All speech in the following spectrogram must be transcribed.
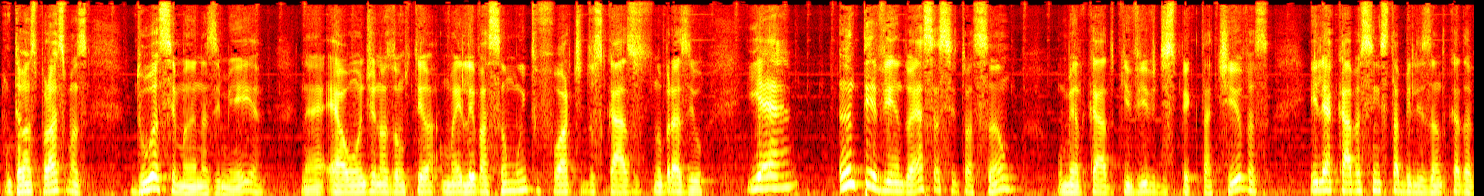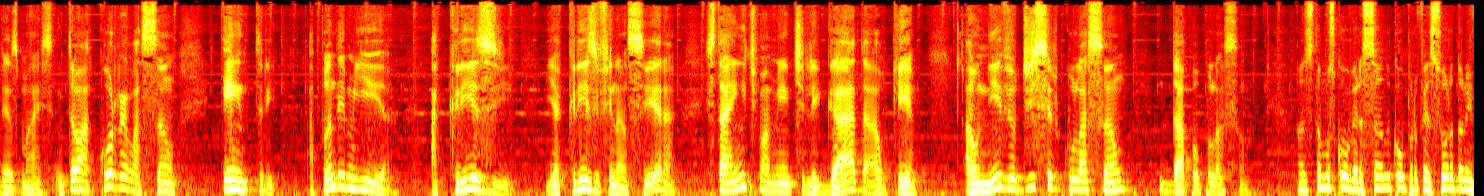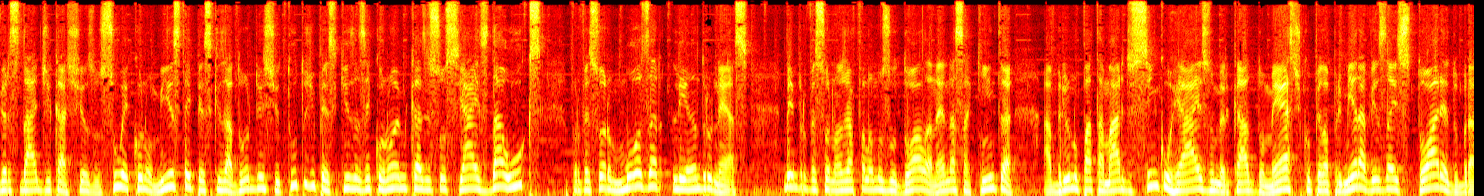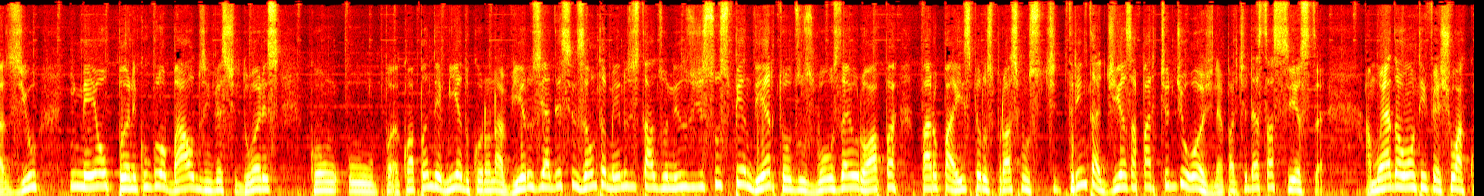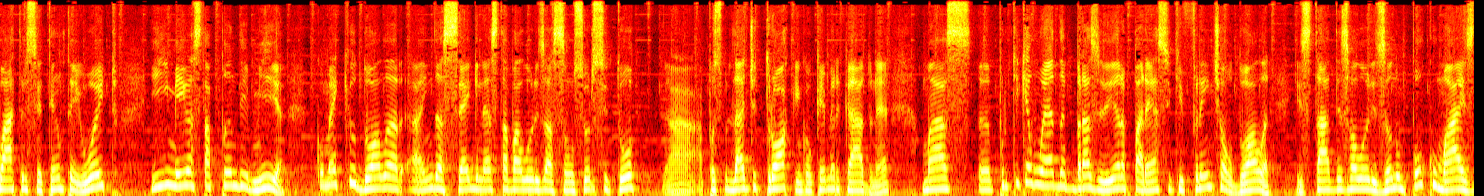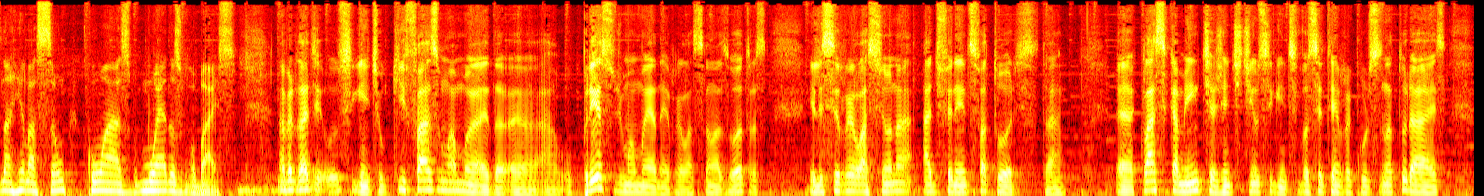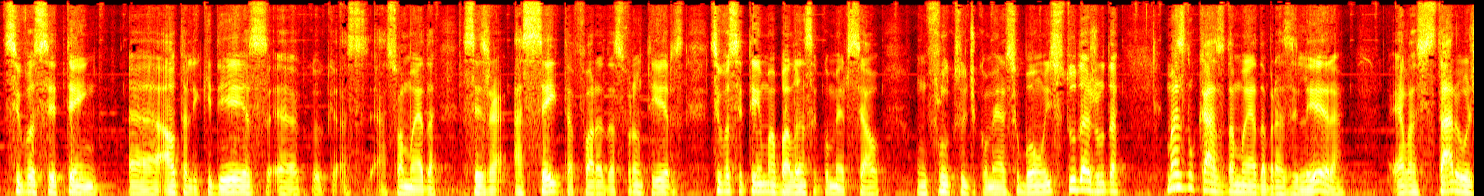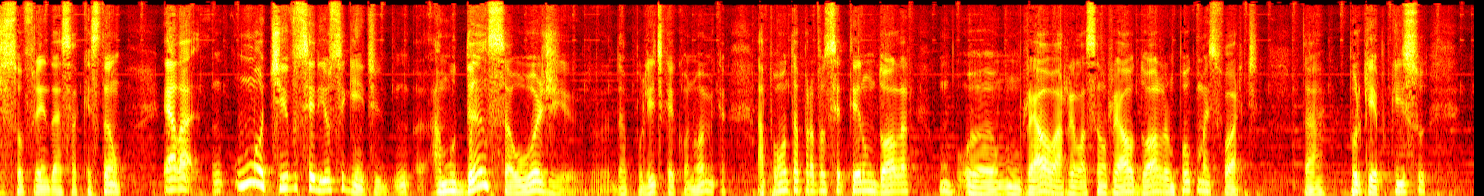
Então as próximas duas semanas e meia né, é onde nós vamos ter uma elevação muito forte dos casos no Brasil. E é antevendo essa situação, o mercado que vive de expectativas, ele acaba se instabilizando cada vez mais. Então a correlação entre a pandemia, a crise e a crise financeira está intimamente ligada ao que? Ao nível de circulação da população. Nós estamos conversando com o professor da Universidade de Caxias do Sul, economista e pesquisador do Instituto de Pesquisas Econômicas e Sociais da UX, professor Mozart Leandro Ness. Bem, professor, nós já falamos do dólar, né? Nessa quinta abriu no patamar de cinco reais no mercado doméstico pela primeira vez na história do Brasil, em meio ao pânico global dos investidores com, o, com a pandemia do coronavírus e a decisão também nos Estados Unidos de suspender todos os voos da Europa para o país pelos próximos 30 dias a partir de hoje, né? A partir desta sexta. A moeda ontem fechou a 4,78 e em meio a esta pandemia, como é que o dólar ainda segue nesta valorização? O senhor citou a, a possibilidade de troca em qualquer mercado, né? Mas uh, por que, que a moeda brasileira parece que, frente ao dólar, está desvalorizando um pouco mais na relação com as moedas globais? Na verdade, o seguinte, o que faz uma moeda, uh, o preço de uma moeda em relação às outras, ele se relaciona a diferentes fatores, tá? Uh, classicamente a gente tinha o seguinte, se você tem recursos naturais, se você tem uh, alta liquidez, uh, a sua moeda seja aceita fora das fronteiras, se você tem uma balança comercial, um fluxo de comércio bom, isso tudo ajuda. Mas no caso da moeda brasileira, ela estar hoje sofrendo essa questão, ela um motivo seria o seguinte: a mudança hoje da política econômica aponta para você ter um dólar, um, uh, um real, a relação real dólar um pouco mais forte, tá? Por quê? Porque isso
